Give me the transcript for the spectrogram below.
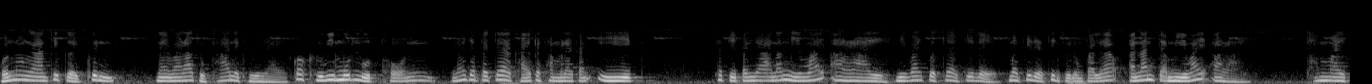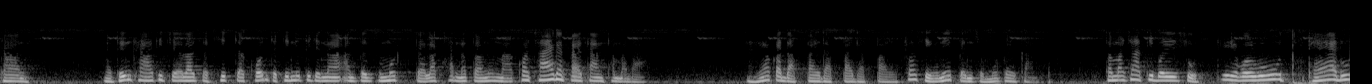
ผลของงานที่เกิดขึ้นในวาระสุดท้ายนี่คืออะไร ก็คือวิมุตติหลุดพ้นแล้วจะไปแก้ไขไปทำอะไรกันอีก สติปัญญานั้นมีไว้อะไร มีไว้เพื่อแก้กิเลส เมื่อกิเลสสิ้นสุดลงไปแล้ว อันนั้นจะมีไว้อะไรทำไมการ ถึงคราวที่เจอเราจะคิดจะค้นจะพิจิจารณาอันเป็นสมมติแต่ละขั้นตอนนี้มา ก็ใช้กันไปตามธรรมดาแล้วก็ดับไปดับไปดับไป เพราะสิ่งนี้เป็นสมมุติด้วยกัน ธรรมชาติที่บริสุทธิ์ที่ว่ารู้แท้รู้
